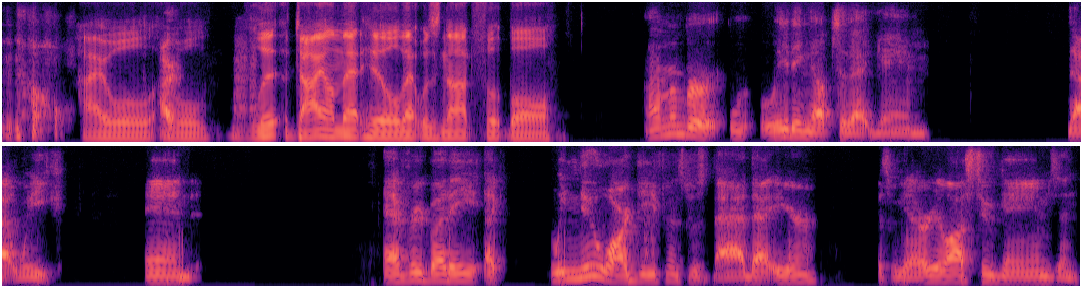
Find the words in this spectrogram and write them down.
No. I will. I I- will li- die on that hill. That was not football. I remember leading up to that game that week, and everybody like we knew our defense was bad that year because we had already lost two games and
